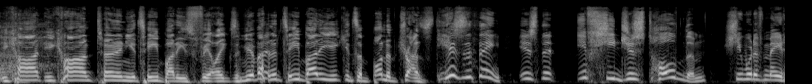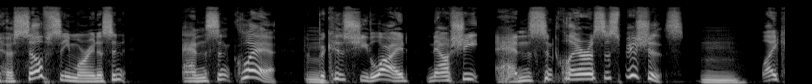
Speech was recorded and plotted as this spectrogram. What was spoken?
You can't you can't turn in your tea buddy's feelings. If you ever had a tea buddy? You- It's a bond of trust. Here's the thing: is that if she just told them, she would have made herself seem more innocent and St. Clair. But Mm. because she lied, now she and St. Clair are suspicious. Mm. Like,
